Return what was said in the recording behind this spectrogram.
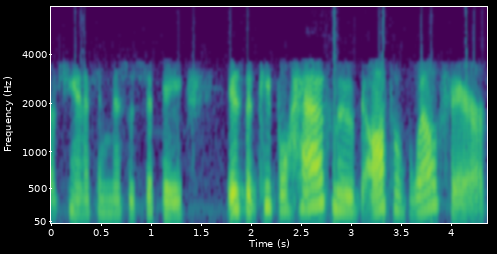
of TANF in Mississippi is that people have moved off of welfare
